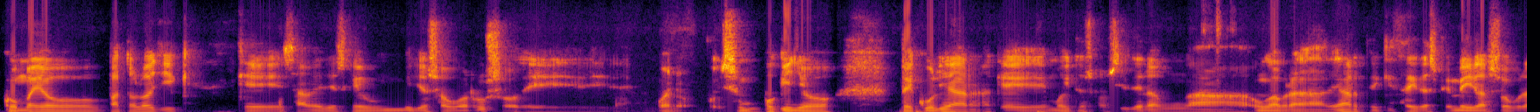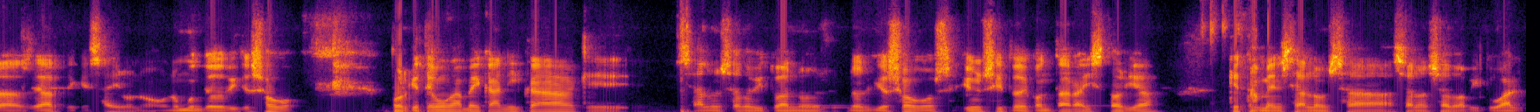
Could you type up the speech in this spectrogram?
como é o Pathologic, que sabedes que é un videoxogo ruso de bueno, pois un poquiño peculiar, a que moitos consideran unha, unha obra de arte, que das primeiras obras de arte que saíron no, no mundo do videoxogo, porque ten unha mecánica que se alonsa do habitual nos, nos videoxogos e un sitio de contar a historia que tamén se alonxa, se alonxa do habitual.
